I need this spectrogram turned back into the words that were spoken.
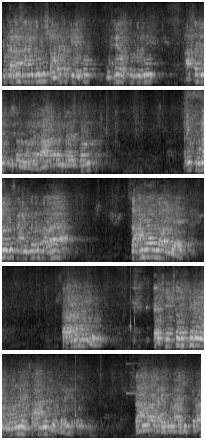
मी त्यांना सांगितलं मी शंभर टक्के येतो. कुठे असतो तरी आजचा दिवस विसरणार नाही. बारा तारीख माझ्या स्मरण आणि कुणाला मी सांगितलं की मला चांगल्या गावाला यायचं सरांना म्हणून त्याची इच्छा दुसरीकडे म्हणून चांगलं घेतलं गेलं पाहिजे चांगला कार्यक्रम आयोजित करा.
